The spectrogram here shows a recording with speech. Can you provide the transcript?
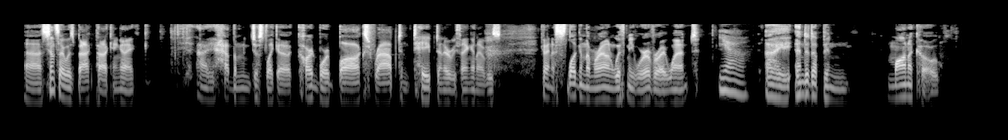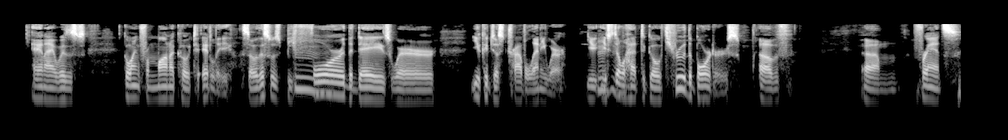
Uh, since I was backpacking, I I had them in just like a cardboard box, wrapped and taped and everything, and I was kind of slugging them around with me wherever I went. Yeah. I ended up in Monaco, and I was going from Monaco to Italy. So this was before the days where you could just travel anywhere. You, you still had to go through the borders of um, France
